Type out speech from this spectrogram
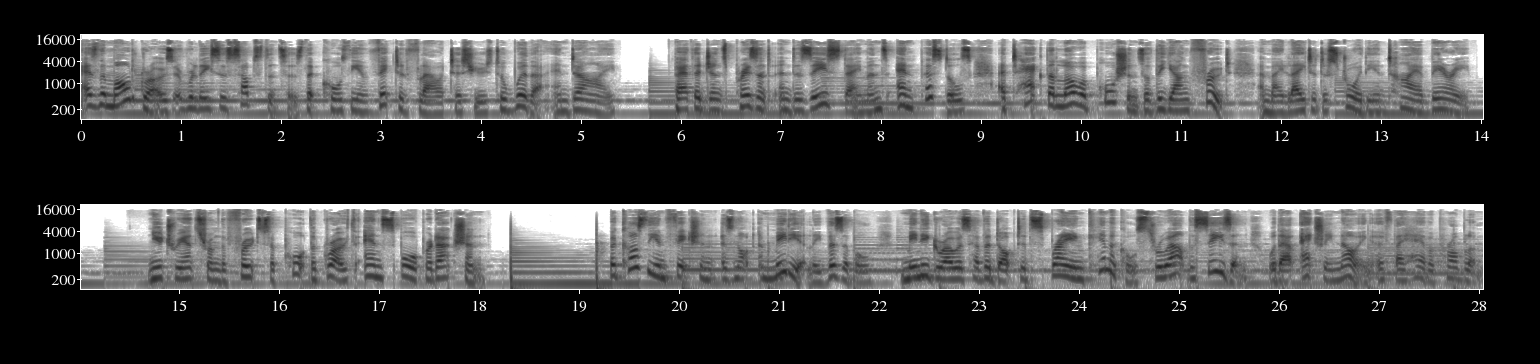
As the mold grows, it releases substances that cause the infected flower tissues to wither and die. Pathogens present in diseased stamens and pistils attack the lower portions of the young fruit and may later destroy the entire berry. Nutrients from the fruit support the growth and spore production. Because the infection is not immediately visible, many growers have adopted spraying chemicals throughout the season without actually knowing if they have a problem.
